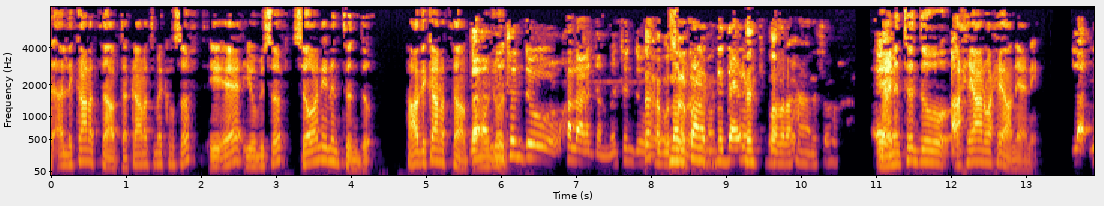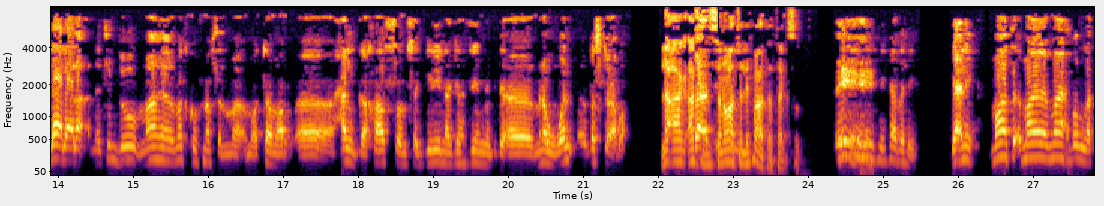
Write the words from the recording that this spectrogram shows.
اللي كانت ثابتة كانت مايكروسوفت EA يوبي سوفت سوني نينتندو. هذه كانت ثابتة لا موجود. نينتندو خلها على جنب. نينتندو سحبوا لأنه كانت Direct بعض الاحيان يعني نينتندو أحيان وأحيان يعني. لا لا لا لا. نينتندو ما هي ما تكون في نفس المؤتمر آه، حلقة خاصة مسجلينها جاهزين من, آه، من أول. بس تعرض. لا أقصد السنوات اللي فاتت أقصد. اي اي اي هذا هي. يعني ما ت... ما ما يحضر لك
